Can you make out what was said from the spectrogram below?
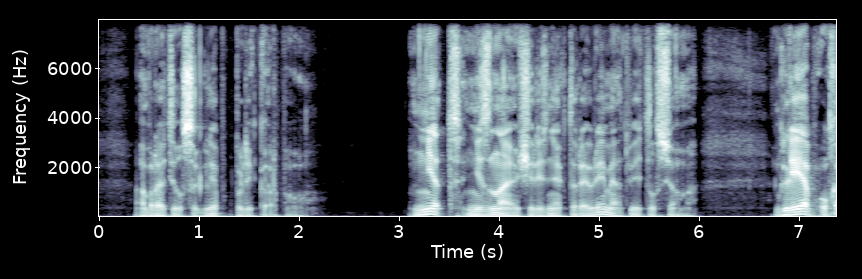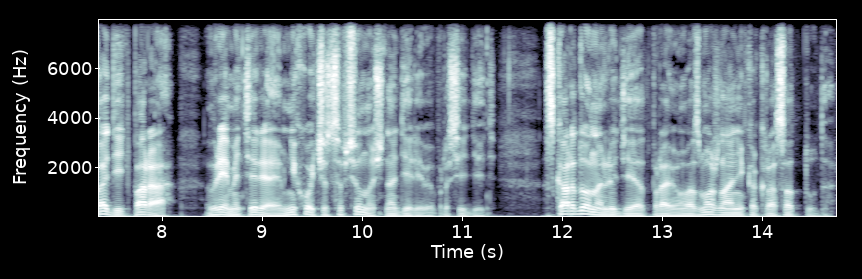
— обратился Глеб к Поликарпову. «Нет, не знаю», — через некоторое время ответил Сема. «Глеб, уходить пора. Время теряем, не хочется всю ночь на дереве просидеть. С кордона людей отправим, возможно, они как раз оттуда».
